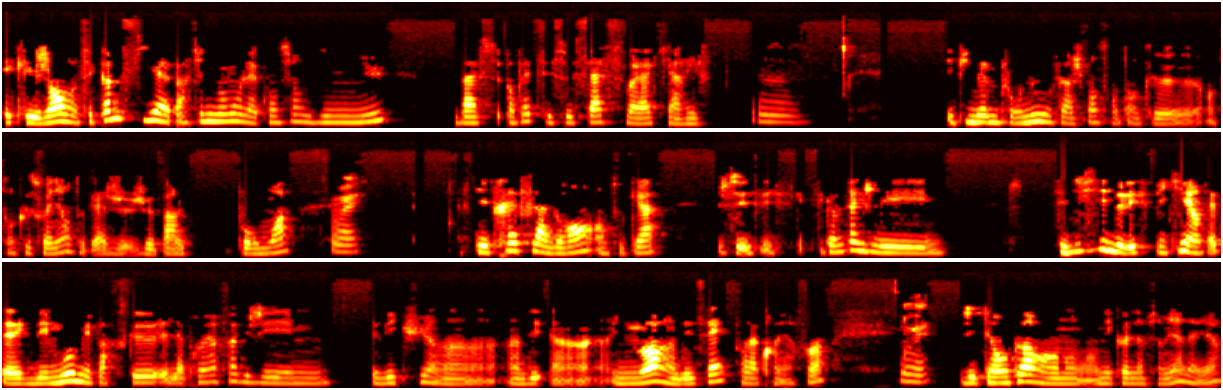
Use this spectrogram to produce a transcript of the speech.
et que les gens, c'est comme si, à partir du moment où la conscience diminue, bah, en fait, c'est ce sas voilà, qui arrive. Mmh. Et puis même pour nous, enfin, je pense en tant que, en tant que soignant, en tout cas, je, je parle pour moi. Ouais. Ce qui est très flagrant, en tout cas, c'est comme ça que je l'ai. C'est difficile de l'expliquer en fait avec des mots, mais parce que la première fois que j'ai vécu un, un, une mort, un décès pour la première fois, ouais. j'étais encore en, en école d'infirmière d'ailleurs.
